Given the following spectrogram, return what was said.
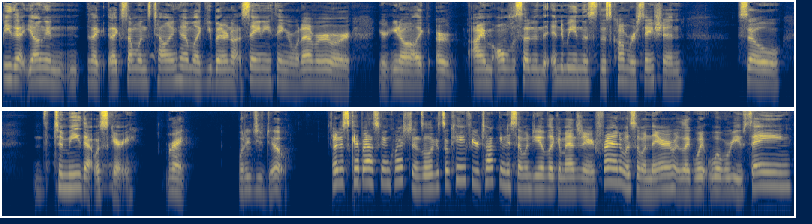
be that young and like like someone's telling him like you better not say anything or whatever, or you're you know like or I'm all of a sudden the enemy in this this conversation. So to me, that was scary. Right. What did you do? I just kept asking questions. Like, it's okay if you're talking to someone. Do you have like imaginary friend? Was someone there? Like, what what were you saying?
